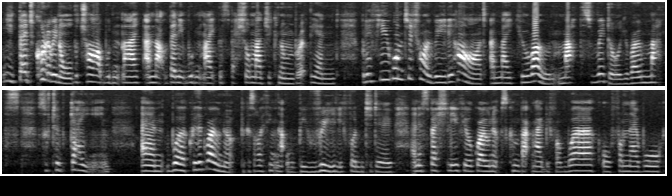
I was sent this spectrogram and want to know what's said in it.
They'd colour in all the chart, wouldn't they? And that then it wouldn't make the special magic number at the end. But if you want to try really hard and make your own maths riddle, your own maths sort of game, um, work with a grown-up because I think that would be really fun to do and especially if your grown-ups come back maybe from work or from their walk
